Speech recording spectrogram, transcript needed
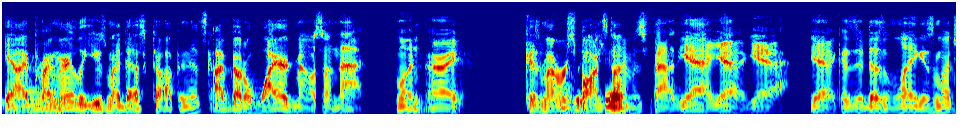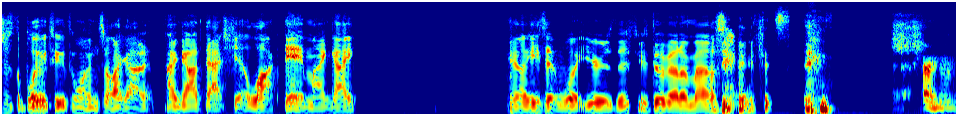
Yeah, I primarily use my desktop, and it's I've got a wired mouse on that one. All right, because my Holy response shit. time is fast. Yeah, yeah, yeah, yeah. Because it doesn't lag as much as the Bluetooth one. So I got it. I got that shit locked in, my guy. You know, he said, "What year is this? You still got a mouse?" oh,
